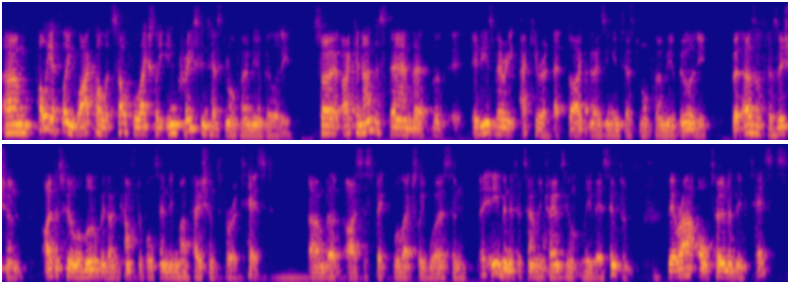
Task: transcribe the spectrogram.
Um, polyethylene glycol itself will actually increase intestinal permeability. So I can understand that it is very accurate at diagnosing intestinal permeability, but as a physician, I just feel a little bit uncomfortable sending my patients for a test um, that I suspect will actually worsen, even if it's only transiently, their symptoms. There are alternative tests,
